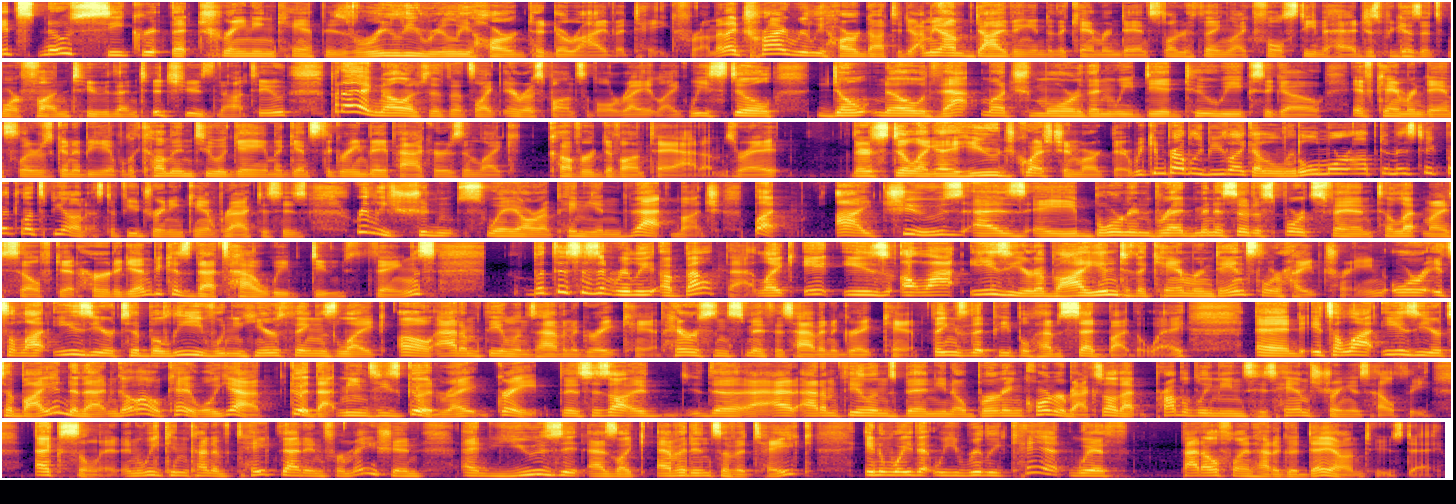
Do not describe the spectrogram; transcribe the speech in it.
it's no secret that training camp is really, really hard to derive a take from. And I try really hard not to do. I mean, I'm diving into the Cameron Dantzler thing like full steam ahead just because it's more fun to than to choose not to. But I acknowledge that that's like irresponsible, right? Like we still don't know that much more than we did two weeks ago if Cameron Dantzler is going to be able to come into a game against the Green Bay Packers and like cover Davante Adams, right? There's still like a huge question mark there. We can probably be like a little more optimistic, but let's be honest, a few training camp practices really shouldn't sway our opinion that much. But I choose, as a born and bred Minnesota sports fan, to let myself get hurt again because that's how we do things but this isn't really about that. Like, it is a lot easier to buy into the Cameron Dantzler hype train, or it's a lot easier to believe when you hear things like, oh, Adam Thielen's having a great camp, Harrison Smith is having a great camp, things that people have said, by the way. And it's a lot easier to buy into that and go, oh, okay, well, yeah, good. That means he's good, right? Great. This is uh, the Adam Thielen's been, you know, burning cornerbacks. Oh, that probably means his hamstring is healthy. Excellent. And we can kind of take that information and use it as like evidence of a take in a way that we really can't with Pat Elflein had a good day on Tuesday.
